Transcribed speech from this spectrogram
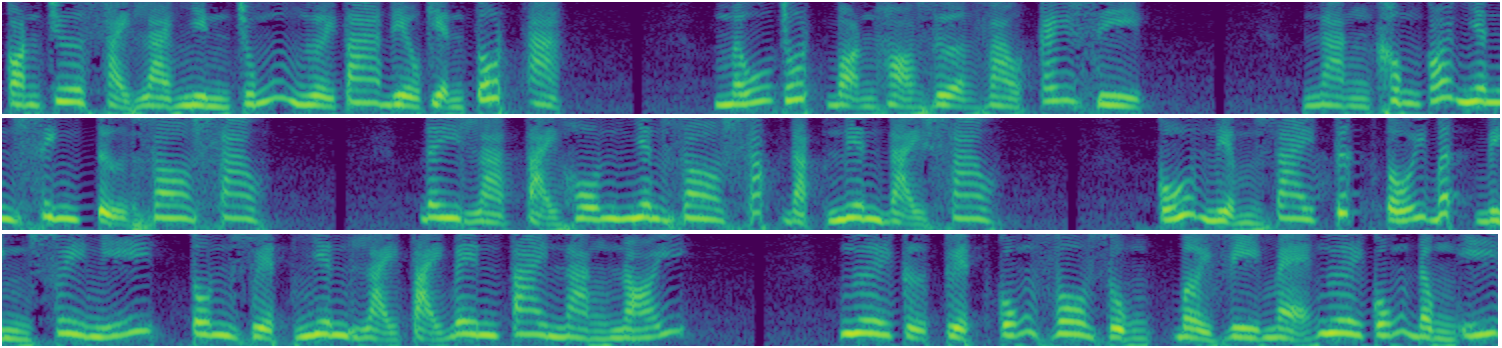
Còn chưa phải là nhìn chúng người ta điều kiện tốt à? Mấu chốt bọn họ dựa vào cái gì? Nàng không có nhân sinh tự do sao? Đây là tại hôn nhân do sắp đặt niên đại sao? Cố niệm dai tức tối bất bình suy nghĩ, tôn duyệt nhiên lại tại bên tai nàng nói. Ngươi cử tuyệt cũng vô dụng bởi vì mẹ ngươi cũng đồng ý,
